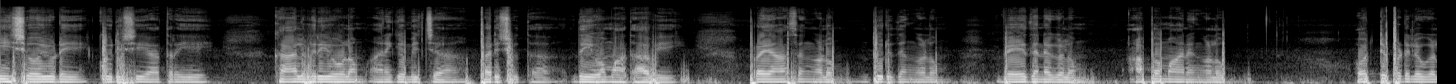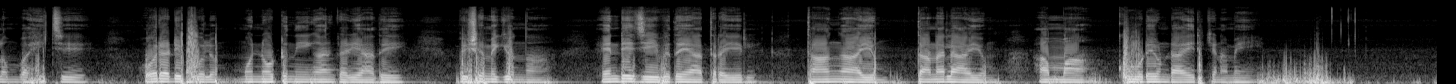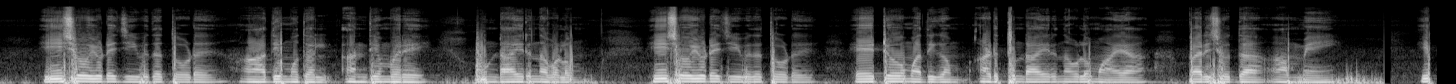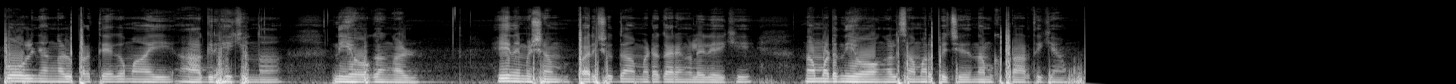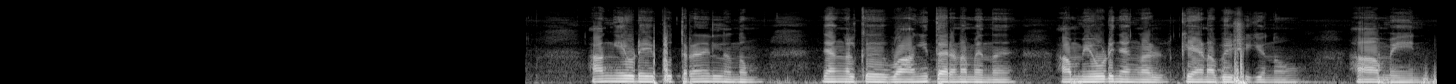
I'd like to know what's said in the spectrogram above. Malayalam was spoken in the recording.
ഈശോയുടെ കുരിശുയാത്രയെ കാൽവരിയോളം അനുഗമിച്ച പരിശുദ്ധ ദൈവമാതാവേ പ്രയാസങ്ങളും ദുരിതങ്ങളും വേദനകളും അപമാനങ്ങളും ഒറ്റപ്പെടലുകളും വഹിച്ച് ഒരടി പോലും മുന്നോട്ട് നീങ്ങാൻ കഴിയാതെ വിഷമിക്കുന്ന എന്റെ ജീവിതയാത്രയിൽ താങ്ങായും തണലായും അമ്മ കൂടെ ഉണ്ടായിരിക്കണമേ. ഈശോയുടെ ജീവിതത്തോട് ആദ്യം മുതൽ അന്ത്യം വരെ ഉണ്ടായിരുന്നവളും ഈശോയുടെ ജീവിതത്തോട് ഏറ്റവും അധികം അടുത്തുണ്ടായിരുന്നവളുമായ പരിശുദ്ധ അമ്മേ. ഇപ്പോൾ ഞങ്ങൾ പ്രത്യേകമായി ആഗ്രഹിക്കുന്ന നിയോഗങ്ങൾ. ഈ നിമിഷം പരിശുദ്ധ അമ്മയുടെ കരങ്ങളിലേക്ക് നമ്മുടെ നിയോഗങ്ങൾ സമർപ്പിച്ച് നമുക്ക് പ്രാർത്ഥിക്കാം. അങ്ങയുടെ പുത്രനിൽ നിന്നും ഞങ്ങൾക്ക് വാങ്ങിത്തരണമെന്ന് അമ്മയോട് ഞങ്ങൾ കേണപേക്ഷിക്കുന്നു. ആമേൻ.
